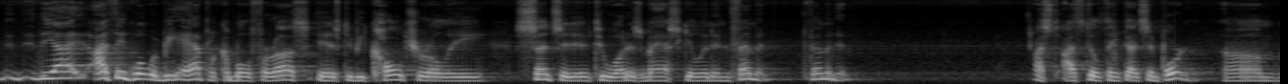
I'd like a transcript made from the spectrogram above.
the, I, I think what would be applicable for us is to be culturally sensitive to what is masculine and feminine. feminine. I, st- I still think that's important. Um,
